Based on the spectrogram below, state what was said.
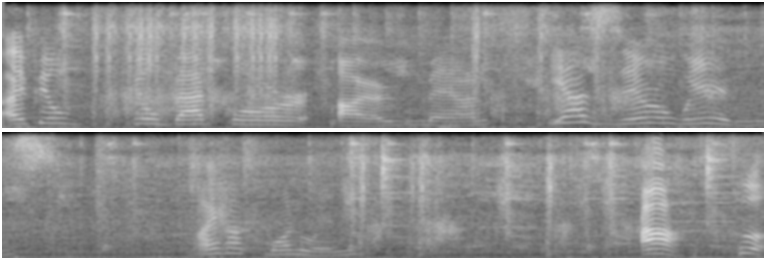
I feel feel bad for Iron Man. He has zero wins. I have one win. Ah, huh,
